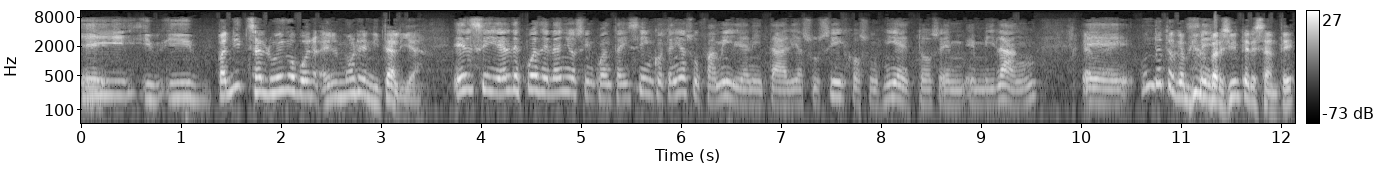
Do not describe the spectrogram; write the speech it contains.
Y, eh, y, y Panizza luego, bueno, él muere en Italia. Él sí, él después del año 55 tenía su familia en Italia, sus hijos, sus nietos en, en Milán. Eh, Un dato que a mí me pareció interesante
